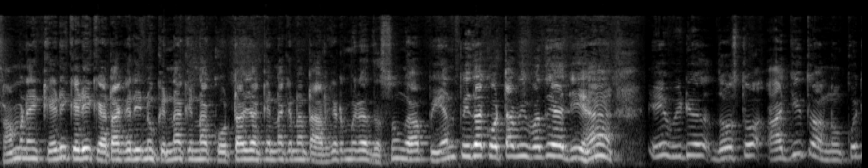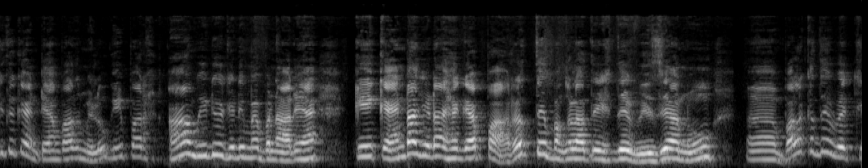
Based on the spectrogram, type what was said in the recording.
ਸਾਹਮਣੇ ਕਿਹੜੀ ਕਿਹੜੀ ਕੈਟਾਗਰੀ ਨੂੰ ਕਿੰਨਾ ਕਿੰਨਾ ਕੋਟਾ ਜਾਂ ਕਿੰਨਾ ਕਿੰਨਾ ਟਾਰਗੇਟ ਮਿਲਿਆ ਦੱਸੂਗਾ। ਪੀਐਨਪੀ ਦਾ ਕੋਟਾ ਵੀ ਵਧਿਆ ਜੀ, ਹਾਂ। ਇਹ ਵੀਡੀਓ ਦੋਸਤੋ, ਅੱਜ ਹੀ ਤੁਹਾਨੂੰ ਕੁਝ ਕੁ ਘੰਟਿਆਂ ਬਾਅਦ ਮਿਲੂਗੀ, ਪਰ ਆਹ ਵੀਡੀਓ ਜਿਹੜੀ ਮੈਂ ਬਣਾ ਰਿਹਾ ਕਿ ਕੈਨੇਡਾ ਜਿਹੜਾ ਹੈਗਾ ਭਾਰਤ ਤੇ ਬੰਗਲਾਦੇਸ਼ ਦੇ ਵੀਜ਼ਿਆਂ ਨੂੰ ਬਲਕ ਦੇ ਵਿੱਚ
